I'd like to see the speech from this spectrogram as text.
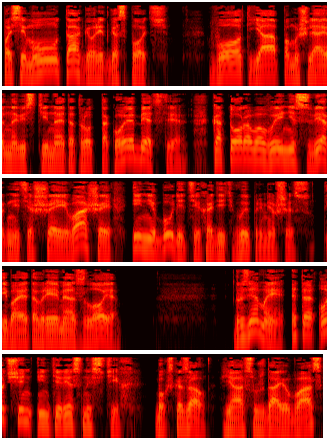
«Посему так говорит Господь, вот я помышляю навести на этот род такое бедствие, которого вы не свергнете шеи вашей и не будете ходить выпрямившись, ибо это время злое». Друзья мои, это очень интересный стих. Бог сказал, «Я осуждаю вас,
